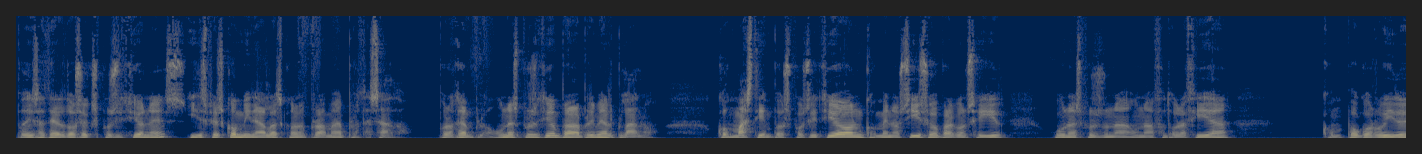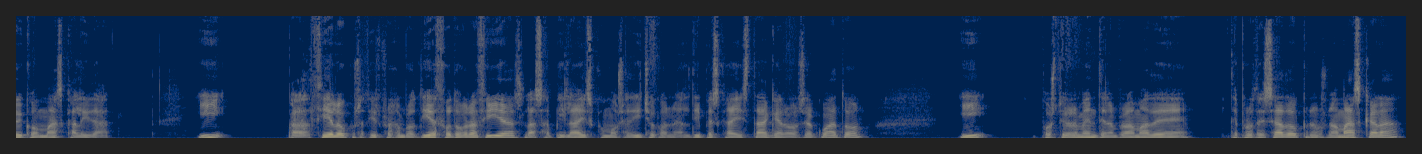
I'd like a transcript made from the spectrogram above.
podéis hacer dos exposiciones y después combinarlas con el programa de procesado. Por ejemplo, una exposición para el primer plano, con más tiempo de exposición, con menos ISO, para conseguir una, fotografía con poco ruido y con más calidad. Y para el cielo, pues hacéis, por ejemplo, 10 fotografías, las apiláis, como os he dicho, con el Deep Sky Stacker o el Equator, y posteriormente en el programa de, de procesado ponemos una máscara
